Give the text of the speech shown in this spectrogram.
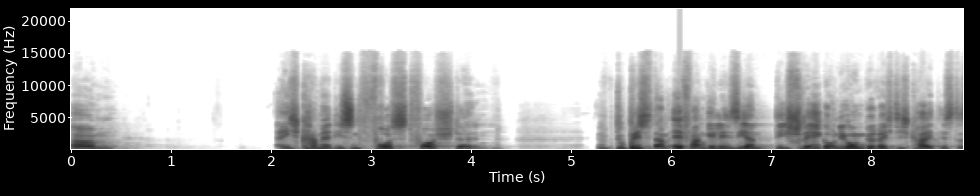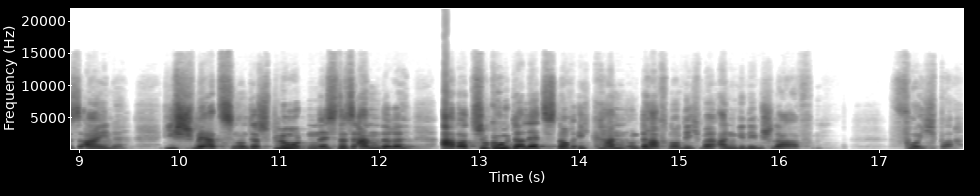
Ähm, ich kann mir diesen Frust vorstellen. Du bist am Evangelisieren. Die Schläge und die Ungerechtigkeit ist das eine. Die Schmerzen und das Bluten ist das andere. Aber zu guter Letzt noch, ich kann und darf noch nicht mehr angenehm schlafen. Furchtbar.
